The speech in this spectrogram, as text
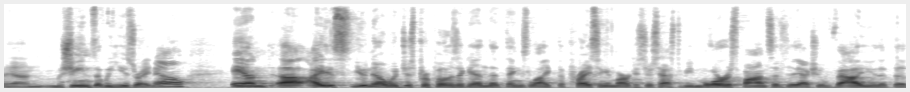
and machines that we use right now. And uh, I, you know, would just propose again that things like the pricing in markets just has to be more responsive to the actual value that the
